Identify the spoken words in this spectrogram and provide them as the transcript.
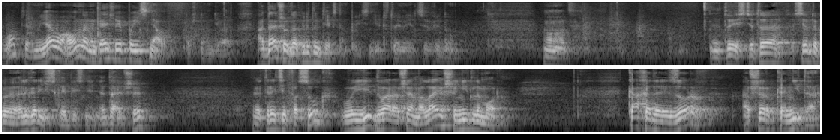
Вот Ирмияу, а он наверняка еще и пояснял то, что он делает. А дальше он открытым текстом пояснит, что имеется в виду. Вот. То есть это совсем такое аллегорическое объяснение. Дальше. Третий посук. Уи два рашем алай шинит лемор. Кахада изор ашер канита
